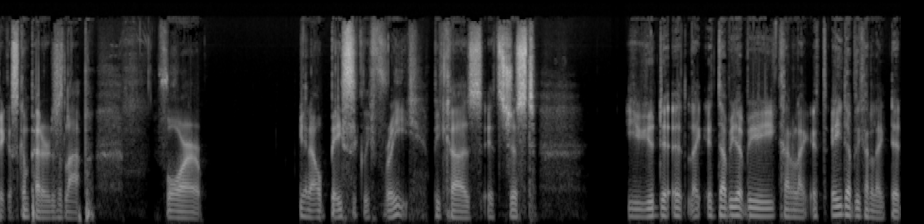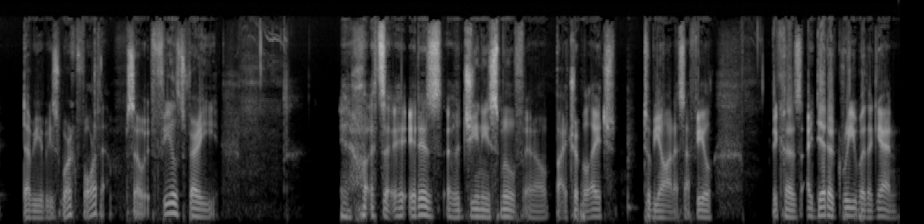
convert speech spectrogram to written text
biggest competitor's lap for you know basically free because it's just you you did it like it WWE kind of like it AEW kind of like did WWE's work for them so it feels very you know it's a it is a genius move you know by Triple H to be honest I feel because I did agree with again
